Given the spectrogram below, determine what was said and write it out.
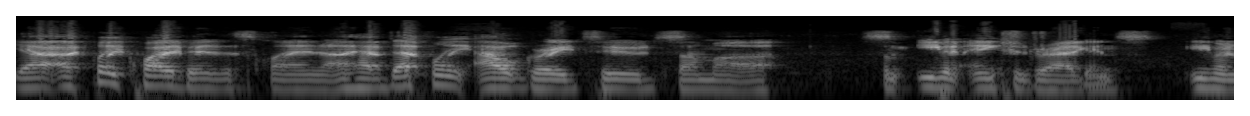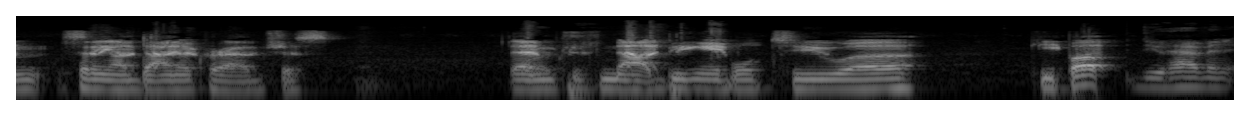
Yeah, I've played quite a bit of this clan. and I have definitely outgrade to some uh, some even ancient dragons, even sitting on Dino Crab, just them just not being able to uh, keep up. Do you have any?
